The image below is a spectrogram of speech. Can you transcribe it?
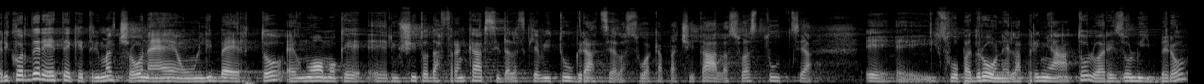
Ricorderete che Trimalcione è un liberto, è un uomo che è riuscito ad affrancarsi dalla schiavitù grazie alla sua capacità, alla sua astuzia e, e il suo padrone l'ha premiato, lo ha reso libero.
